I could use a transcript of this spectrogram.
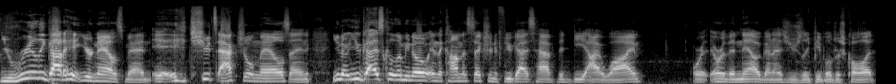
you really gotta hit your nails, man. It, it, shoots actual nails, and, you know, you guys can let me know in the comment section if you guys have the DIY, or, or the nail gun, as usually people just call it.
